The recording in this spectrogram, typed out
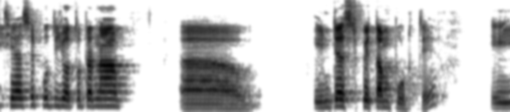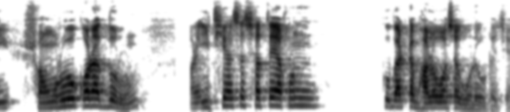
ইতিহাসের প্রতি যতটা না ইন্টারেস্ট পেতাম পড়তে, এই সংগ্রহ করার দরুন মানে ইতিহাসের সাথে এখন খুব একটা ভালোবাসা গড়ে উঠেছে।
